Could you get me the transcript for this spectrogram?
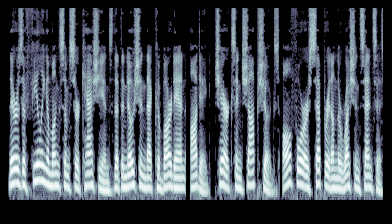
There is a feeling among some Circassians that the notion that Kabardan, Adyghe, Cherks and Shapsugs all four are separate on the Russian census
